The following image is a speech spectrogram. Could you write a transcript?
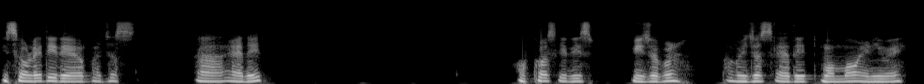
it's already there but just uh, it. of course it is visible but we just add it one more anyway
